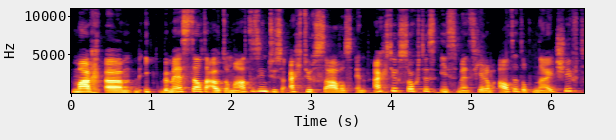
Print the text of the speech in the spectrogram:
maar um, ik, bij mij stelt dat automatisch in. Tussen 8 uur s'avonds en 8 uur s ochtends is mijn scherm altijd op night shift.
